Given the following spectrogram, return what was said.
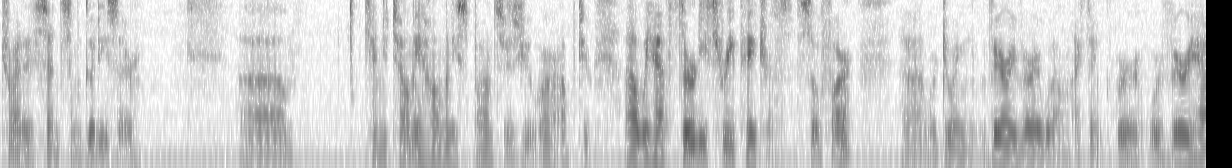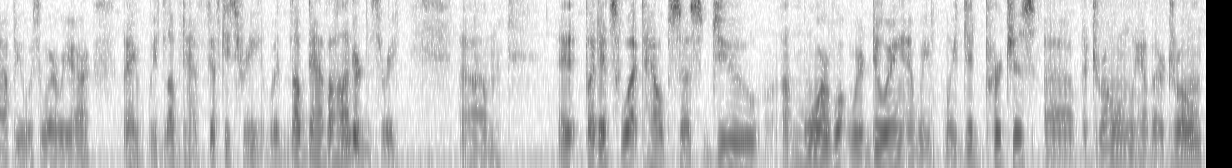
try to send some goodies there. Um, can you tell me how many sponsors you are up to? Uh, we have 33 patrons so far. Uh, we're doing very, very well. I think we're, we're very happy with where we are. Hey, we'd love to have 53. We'd love to have 103. Um, it, but it's what helps us do uh, more of what we're doing. And we, we did purchase uh, a drone. We have our drone.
